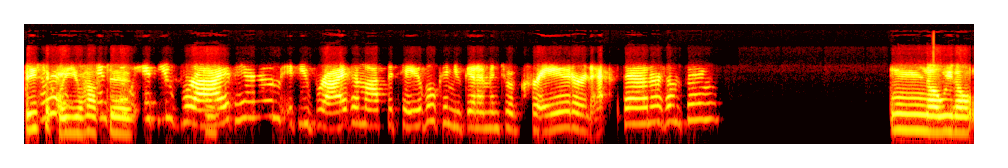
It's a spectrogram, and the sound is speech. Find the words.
Basically, you have and to. So if you bribe him, if you bribe him off the table, can you get him into a crate or an X pen or something? Mm, No, we don't.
